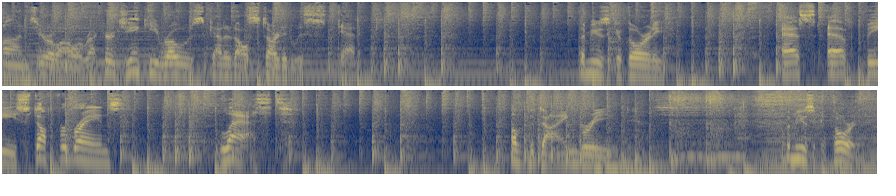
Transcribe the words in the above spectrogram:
on Zero Hour Records. Yankee Rose got it all started with Static. The Music Authority. SFB. Stuff for Brains. Last of the Dying Breed. the Music Authority.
